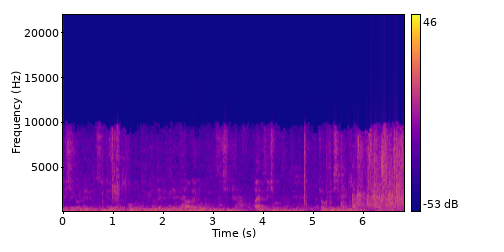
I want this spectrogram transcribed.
teşekkürlerimi sunuyorum. Bu mutlu günlerimde beraber olduğumuz için de ayrıca çok mutluyum. çok 家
